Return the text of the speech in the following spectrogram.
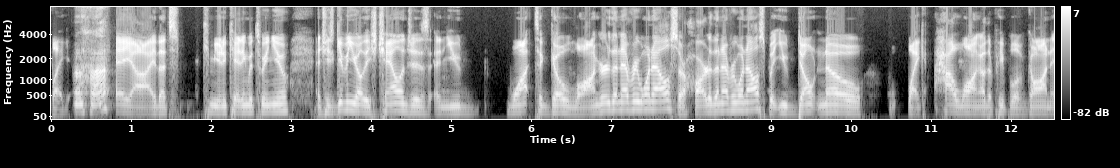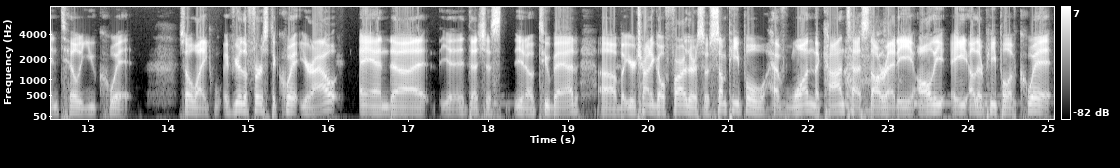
like uh-huh AI that's communicating between you, and she's giving you all these challenges, and you want to go longer than everyone else or harder than everyone else, but you don't know like how long other people have gone until you quit. So like if you're the first to quit, you're out. And uh, yeah, that's just you know too bad. Uh, but you're trying to go farther. So some people have won the contest already. All the eight other people have quit,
